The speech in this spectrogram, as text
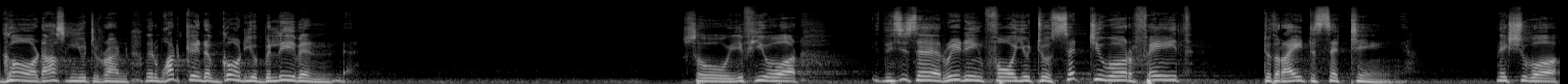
God asking you to run, then what kind of God you believe in? So if you are, this is a reading for you to set your faith to the right setting. Make sure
